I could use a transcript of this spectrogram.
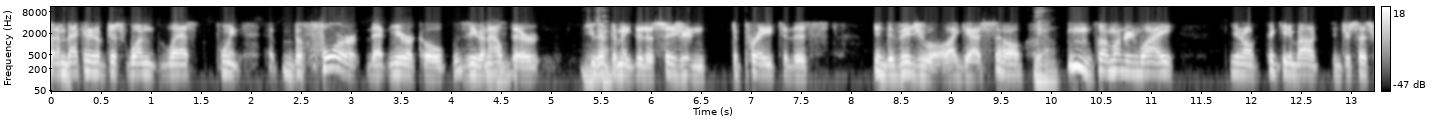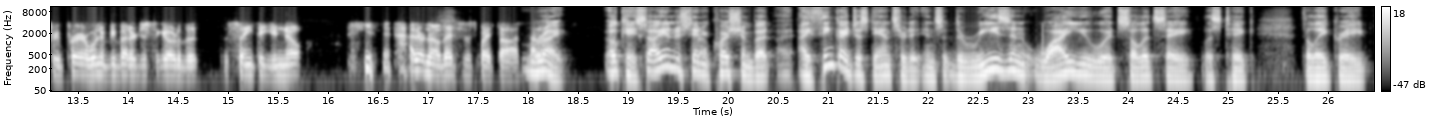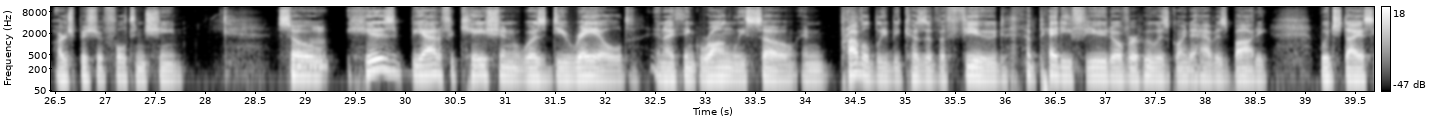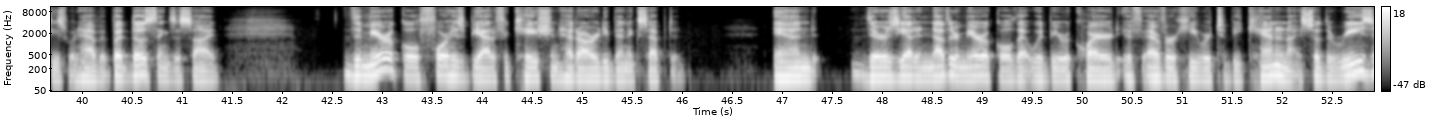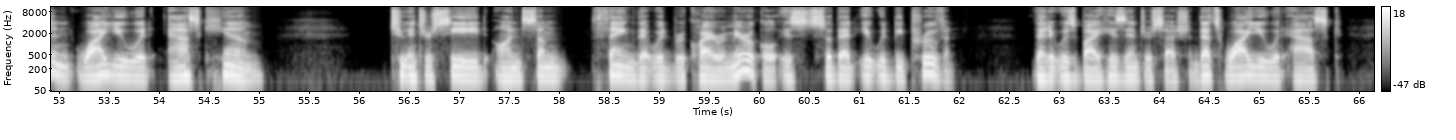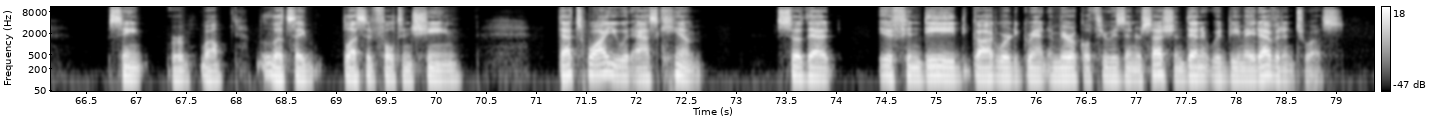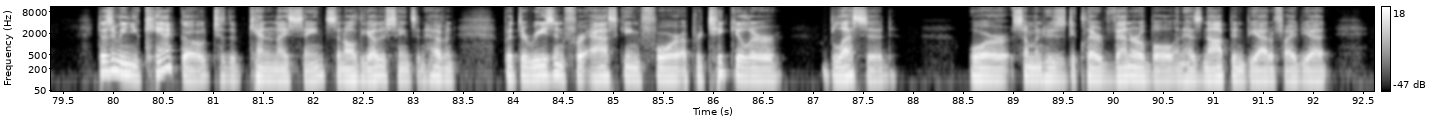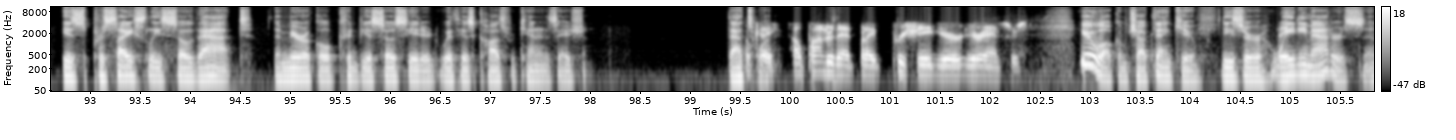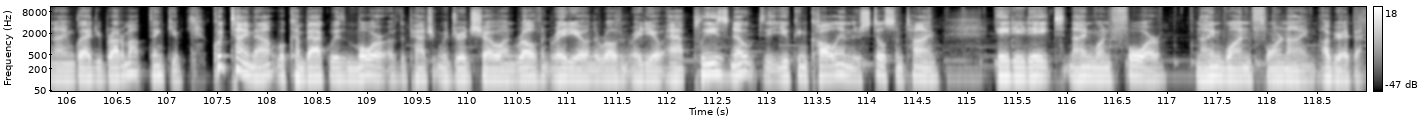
but I'm backing it up just one last point. Before that miracle was even out mm-hmm. there, you have to make the decision to pray to this individual, I guess. So, Yeah. so I'm wondering why, you know, thinking about intercessory prayer, wouldn't it be better just to go to the, the saint that you know? I don't know. That's just my thought. Right. Okay, so I understand your question, but I- I think I just answered it. And so the reason why you would, so let's say, let's take the late great Archbishop Fulton Sheen. So mm-hmm. His beatification was derailed, and I think wrongly so, and probably because of a feud, a petty feud over who was going to have his body, which diocese would have it. But those things aside, the miracle for his beatification had already been accepted. And there's yet another miracle that would be required if ever he were to be canonized. So the reason why you would ask him to intercede on some thing that would require a miracle is so that it would be proven that it was by his intercession. That's why you would ask Saint, or well, let's say Blessed Fulton Sheen. That's why you would ask him so that if indeed God were to grant a miracle through his intercession, then it would be made evident to us. Doesn't mean you can't go to the canonized saints and all the other saints in heaven, but the reason for asking for a particular blessed or someone who's declared venerable and has not been beatified yet is precisely so that a miracle could be associated with his cause for canonization. That's okay. What. I'll ponder that, but I appreciate your your answers. You're welcome, Chuck. Thank you. These are weighty matters, and I'm glad you brought them up. Thank you. Quick timeout. We'll come back with more of the Patrick Madrid Show on Relevant Radio and the Relevant Radio app. Please note that you can call in. There's still some time. 888 914 9149. I'll be right back.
